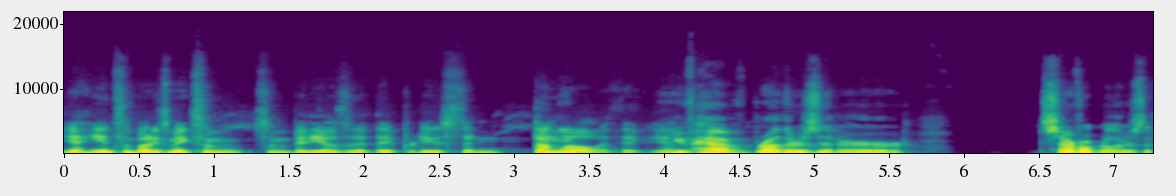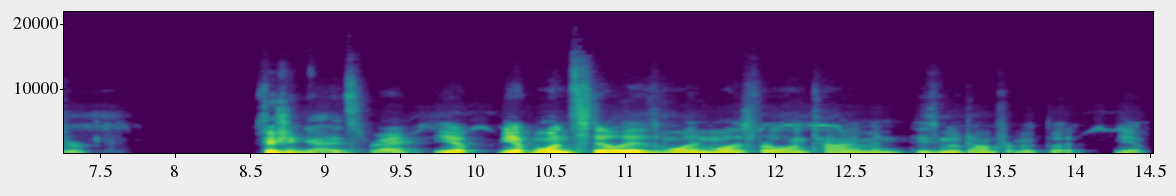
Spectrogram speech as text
yeah. He and some buddies make some some videos that they've produced and done And you- well with. It. Yeah, you have brothers that are several brothers that are fishing guides, right? Yep, yep. One still is. One was for a long time, and he's moved on from it. But yep,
